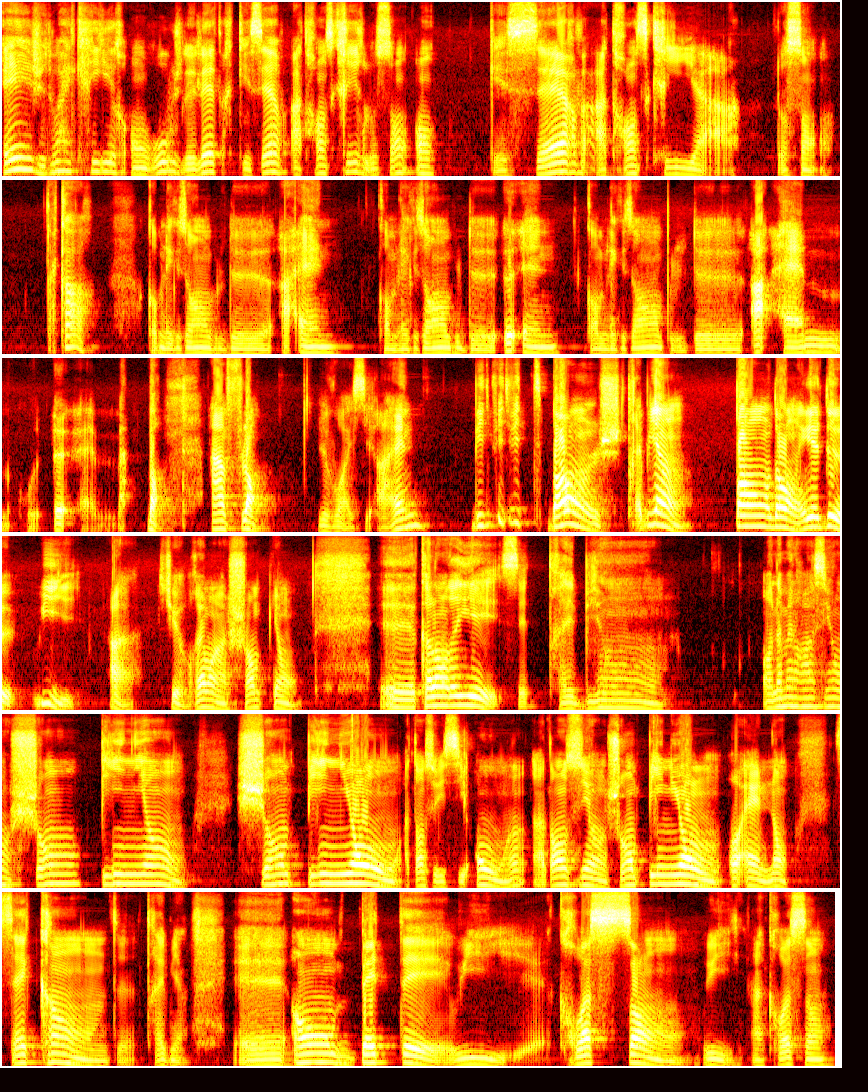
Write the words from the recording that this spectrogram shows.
Et je dois écrire en rouge les lettres qui servent à transcrire le son en. Qui servent à transcrire le son en. D'accord? Comme l'exemple de AN, comme l'exemple de EN, comme l'exemple de AM ou EM. Bon, un flanc. Je vois ici AN. Vite, vite, vite. Banche. Très bien pendant et deux. Oui, ah, tu es vraiment un champion. Euh, calendrier, c'est très bien. En amélioration, champignon. Champignon. Attention ici, on. Hein. Attention, champignon. O-N, non. 50. Très bien. Euh, embêté. Oui. Croissant. Oui, un croissant.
